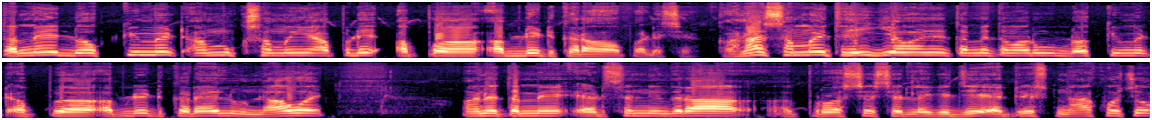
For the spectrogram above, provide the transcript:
તમે ડોક્યુમેન્ટ અમુક સમયે આપણે અપ અપડેટ કરાવવા પડે છે. ઘણા સમય થઈ ગયા હોય ને, તમે તમારું ડોક્યુમેન્ટ અપડેટ કરાયેલું ના હોય અને તમે એડસનની અંદર આ પ્રોસેસ એટલે કે જે એડ્રેસ નાખો છો,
